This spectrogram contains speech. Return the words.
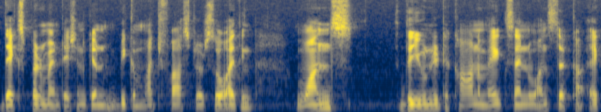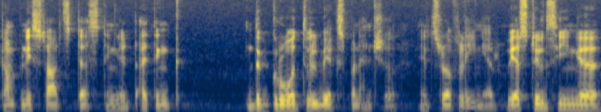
the experimentation can become much faster. So i think once the unit economics and once the co- a company starts testing it i think the growth will be exponential instead of linear. We are still seeing a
